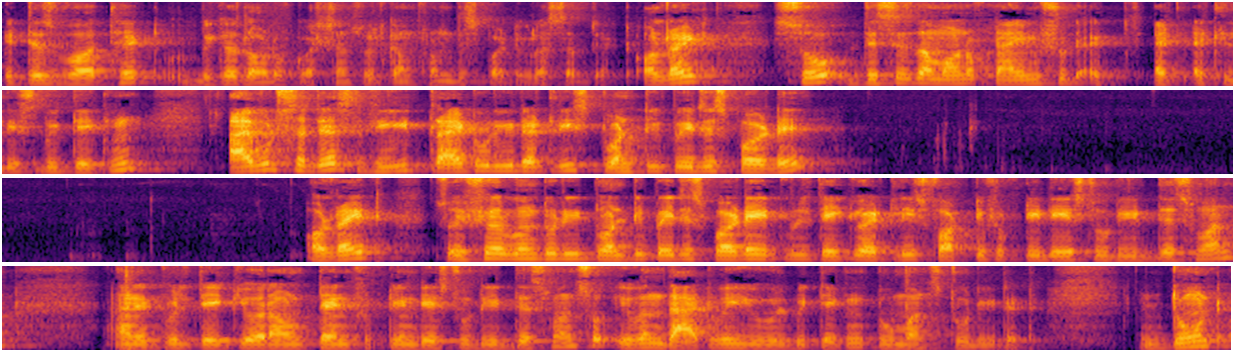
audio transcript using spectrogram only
it is worth it because a lot of questions will come from this particular subject. All right? So this is the amount of time you should at, at, at least be taking. I would suggest read try to read at least 20 pages per day all right so if you are going to read 20 pages per day it will take you at least 40 50 days to read this one and it will take you around 10 15 days to read this one so even that way you will be taking two months to read it don't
